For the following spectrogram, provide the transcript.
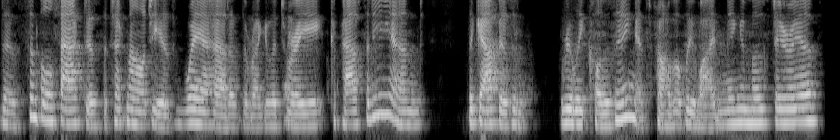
the simple fact is the technology is way ahead of the regulatory capacity and the gap isn't really closing. It's probably widening in most areas.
